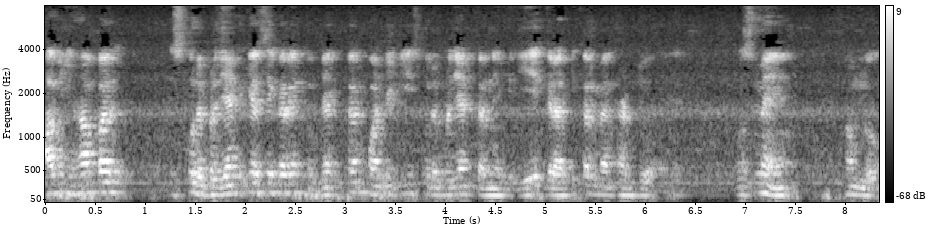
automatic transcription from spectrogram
अब यहाँ पर इसको रिप्रेजेंट कैसे करें? तो वेक्टर क्वांटिटीज को रिप्रेजेंट करने के लिए ग्राफिकल मेथड जो है, उसमें हम लोग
